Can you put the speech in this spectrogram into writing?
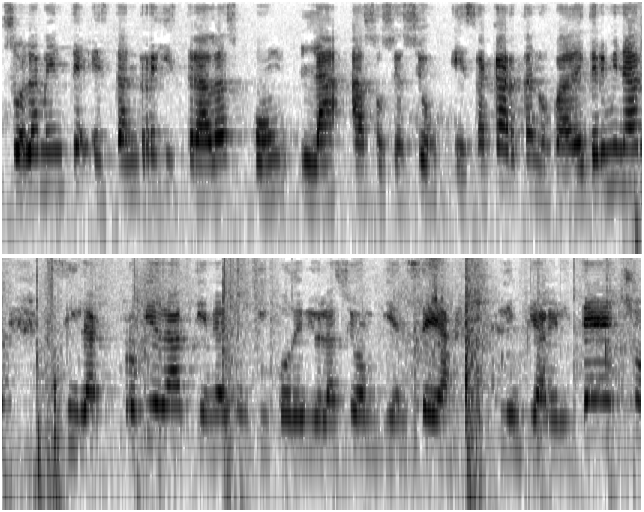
solamente están registradas con la asociación. Esa carta nos va a determinar si la propiedad tiene algún tipo de violación, bien sea limpiar el techo,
